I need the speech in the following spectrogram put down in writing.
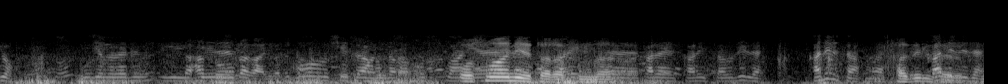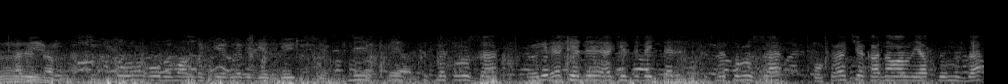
Yok. İnce Mehmet'in e, Daha şeyleri- doğuda galiba değil mi? O şey tarafında Osmaniye, Osmaniye tarafında. Kale, Kale, Kale İstanbul değil de Kadir tarafında. Kadirli Kadirli'de. tarafı. Kadir Bir tarafında. gün sırf o, o romandaki yerleri gezmeyi düşünüyorum. Biz, biz kısmet olursa Öyle bir şey herkesi, herkesi bekleriz. Kısmet olursa Fotoğrafçı Karnavalı'nı yaptığımızda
